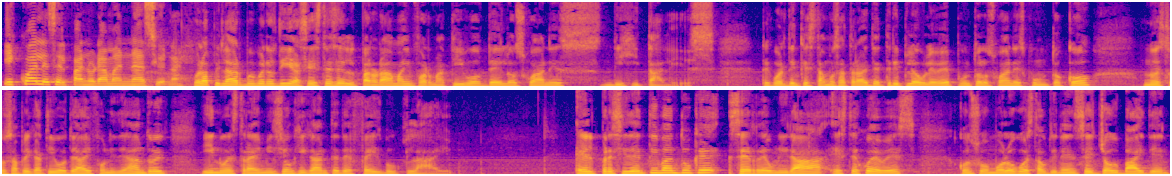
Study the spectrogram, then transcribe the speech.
¿Y cuál es el panorama nacional? Hola Pilar, muy buenos días. Este es el panorama informativo de los Juanes Digitales. Recuerden que estamos a través de www.losjuanes.co, nuestros aplicativos de iPhone y de Android y nuestra emisión gigante de Facebook Live. El presidente Iván Duque se reunirá este jueves con su homólogo estadounidense Joe Biden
